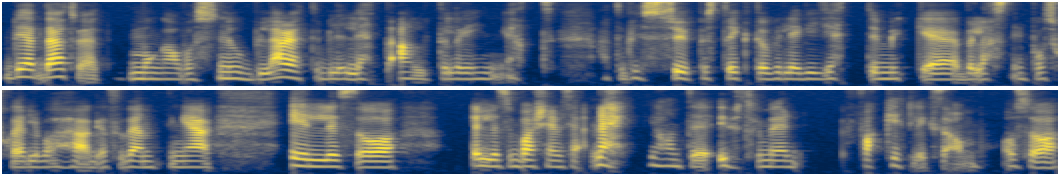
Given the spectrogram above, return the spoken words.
Det, där tror jag att många av oss snubblar, att det blir lätt allt eller inget. Att det blir superstrikt och vi lägger jättemycket belastning på oss själva och höga förväntningar. Eller så, eller så bara känner vi så här, nej, jag har inte utrymme, fuck it liksom. Och så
